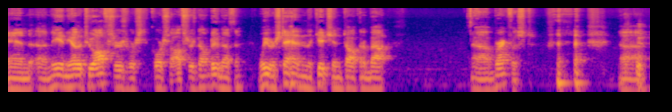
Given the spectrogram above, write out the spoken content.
and uh, me and the other two officers were, of course, the officers don't do nothing. We were standing in the kitchen talking about uh, breakfast. uh, That's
